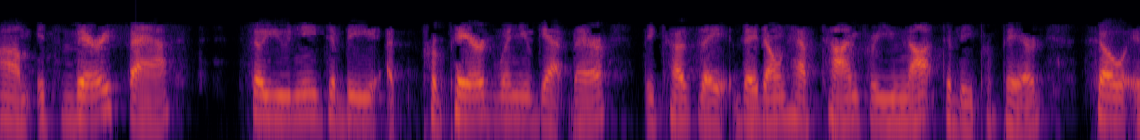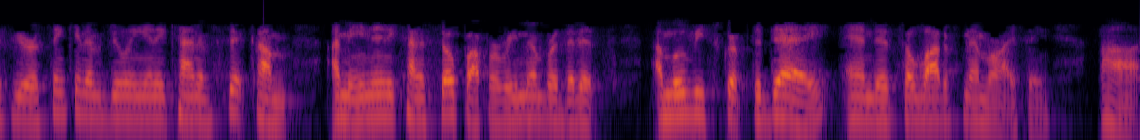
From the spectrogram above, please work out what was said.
Um, it's very fast, so you need to be uh, prepared when you get there because they they don't have time for you not to be prepared. So if you're thinking of doing any kind of sitcom, I mean any kind of soap opera, remember that it's a movie script a day and it's a lot of memorizing. Uh,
